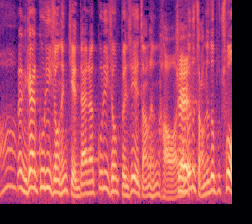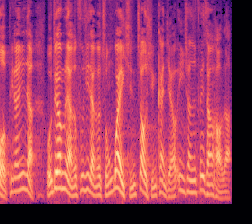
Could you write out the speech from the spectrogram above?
哦那你看顾立雄很简单啊，顾立雄本身也长得很好啊，两个都长得都不错。平常心讲，我对他们两个夫妻两个从外形造型看起来，印象是非常好的。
